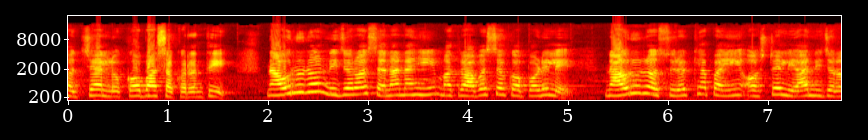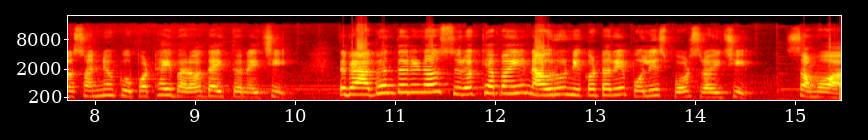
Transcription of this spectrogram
ହଜାର ଲୋକ ବାସ କରନ୍ତି। ନାଉରୁର ନିଜର ସେନା ନାହିଁ ମାତ୍ର ଆବଶ୍ୟକ ପଡ଼ିଲେ ନାଉରୁର ସୁରକ୍ଷା ପାଇଁ ଅଷ୍ଟ୍ରେଲିଆ ନିଜର ସୈନ୍ୟକୁ ପଠାଇବାର ଦାୟିତ୍ୱ ନେଇଛି। ତେବେ ଆଭ୍ୟନ୍ତରୀଣ ସୁରକ୍ଷା ପାଇଁ ନାଉରୁ ନିକଟରେ ପୋଲିସ ଫୋର୍ସ ରହିଛି। ସମୋଆ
